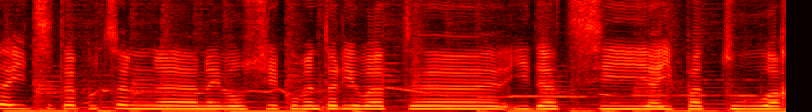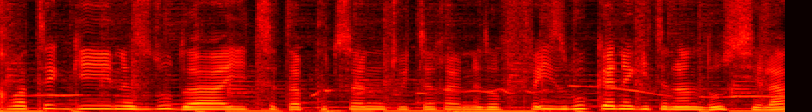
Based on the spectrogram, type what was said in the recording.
Eta hitz eta putzen uh, nahi bauzie komentario bat uh, idatzi aipatu arbate egin ez du da hitz eta putzen Twitteren edo Facebooken egiten aldo ziela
